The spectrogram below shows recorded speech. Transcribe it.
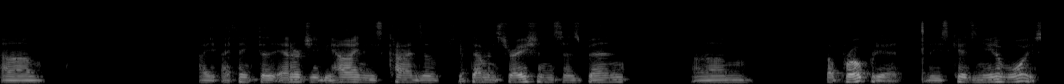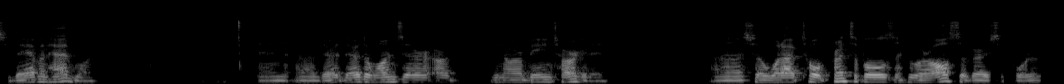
Um, I, I, think the energy behind these kinds of demonstrations has been um, appropriate. These kids need a voice. They haven't had one, and uh, they're they're the ones that are, are you know are being targeted. Uh, so what I've told principals who are also very supportive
